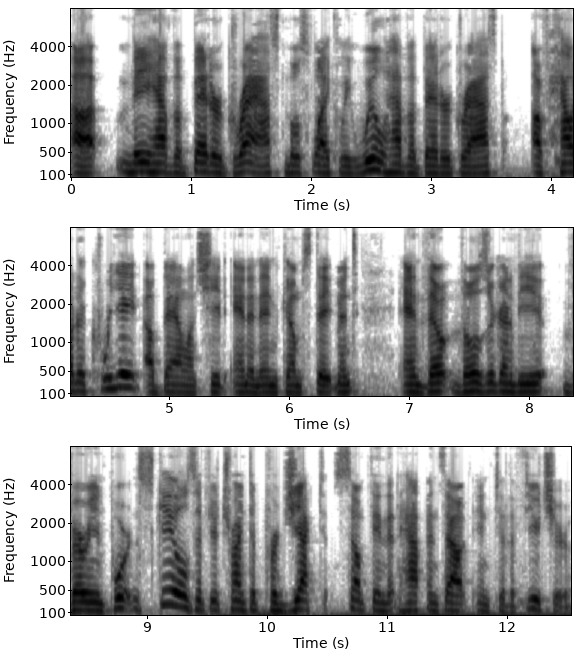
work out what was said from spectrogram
uh, may have a better grasp, most likely will have a better grasp of how to create a balance sheet and an income statement. And th- those are going to be very important skills if you're trying to project something that happens out into the future.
